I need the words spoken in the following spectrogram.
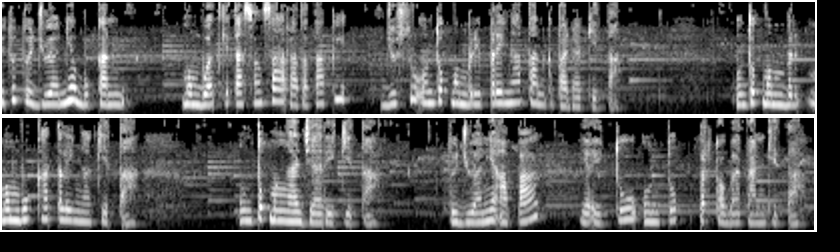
Itu tujuannya bukan membuat kita sengsara, tetapi justru untuk memberi peringatan kepada kita, untuk membuka telinga kita, untuk mengajari kita. Tujuannya apa? yaitu untuk pertobatan kita.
